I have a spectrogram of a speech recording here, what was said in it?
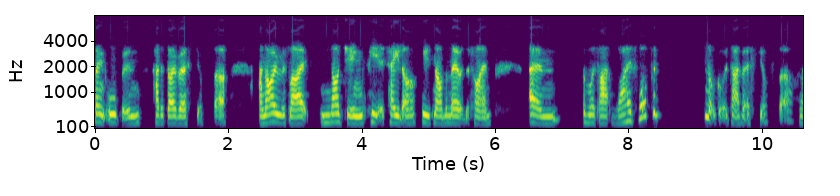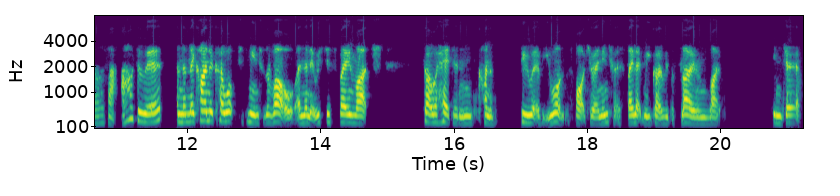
St. Albans had a diversity officer and I was like nudging Peter Taylor, who's now the mayor at the time, um, and was like, why has Watford not got a diversity officer? And I was like, I'll do it. And then they kind of co-opted me into the role. And then it was just very much go ahead and kind of do whatever you want, spark your own interest. They let me go with the flow and like inject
